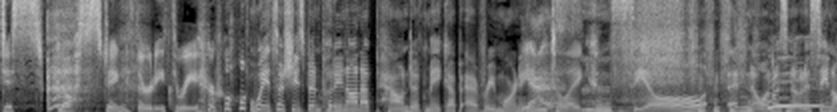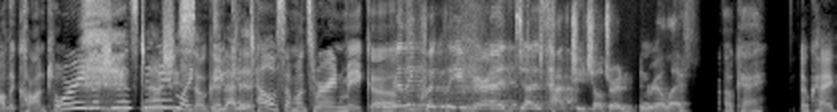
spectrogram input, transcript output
disgusting 33 year old. Wait, so she's been putting on a pound of makeup every morning Yes. to like conceal, and no one was noticing all the contouring that she was doing. No, she's Like, so good you at can it. Tell if someone's wearing makeup. Really quickly, Vera does have two children in real life. Okay. Okay.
